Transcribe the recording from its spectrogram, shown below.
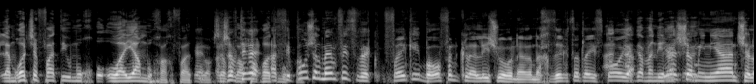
למרות שפאטי הוא מוכ- הוא היה מוכח פאטי, כן. הוא עכשיו, עכשיו כבר תראה, פחות מוכח. הסיפור של ממפיס ופרנקי באופן כללי, שוב, נ- נחזיר קצת להיסטוריה, אגב, אני רק- יש שם עניין של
